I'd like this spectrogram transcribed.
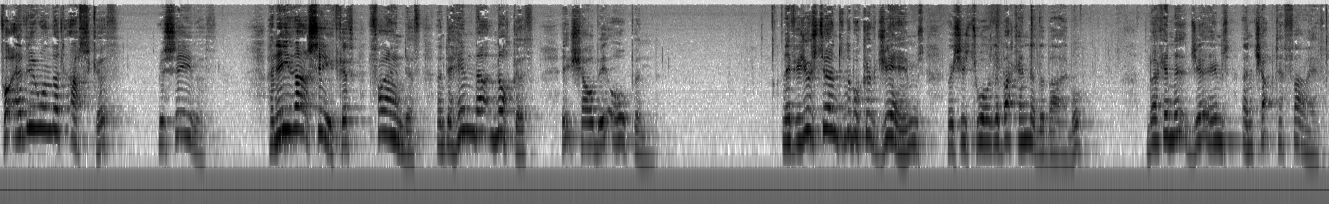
For everyone that asketh receiveth, and he that seeketh findeth, and to him that knocketh it shall be opened. And if you just turn to the book of James, which is towards the back end of the Bible, back in James and chapter 5,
